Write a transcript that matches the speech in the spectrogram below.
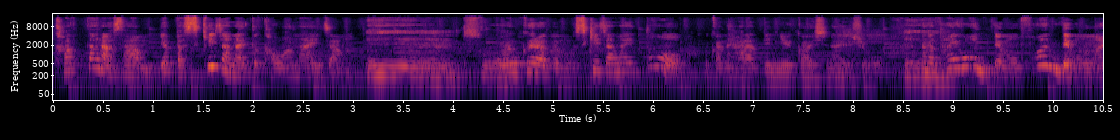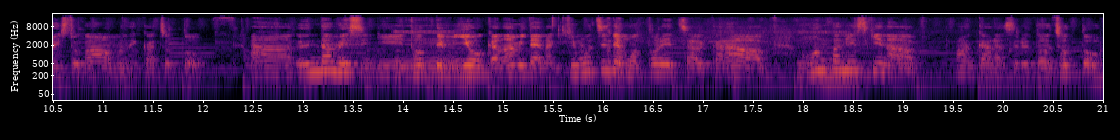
買ったらさやっぱ好きじゃないと買わないじゃん。うーん。そファンう。クラブも好きじゃないとお金払って入会しないでしょ。うん。だから台湾ってもうファンでもない人がもうなんかちょっとあー運試しに撮ってみようかなみたいな気持ちでも撮れちゃうから本当に好きなファンからするとちょっと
